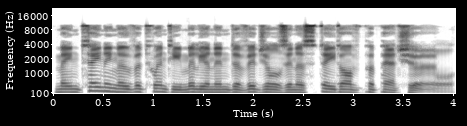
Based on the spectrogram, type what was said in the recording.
maintaining over 20 million individuals in a state of perpetual,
